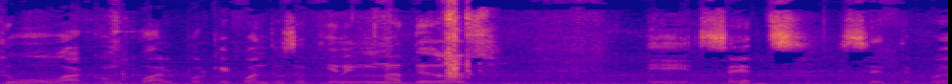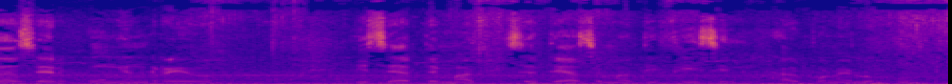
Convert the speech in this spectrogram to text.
tubo va con cuál, porque cuando se tienen más de dos eh, sets se te puede hacer un enredo y se más, se te hace más difícil al ponerlos juntos.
